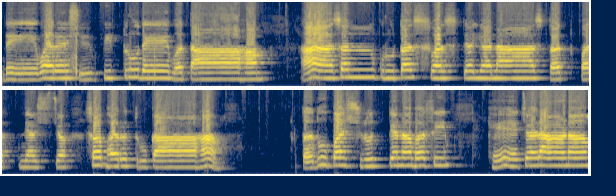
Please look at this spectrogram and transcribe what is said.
देवर्षि पितृदेवताः आसन्कृतस्वस्त्ययनास्तत्पत्न्यश्च सभर्तृकाः। तदुपश्रुत्य नभसि खेचराणां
